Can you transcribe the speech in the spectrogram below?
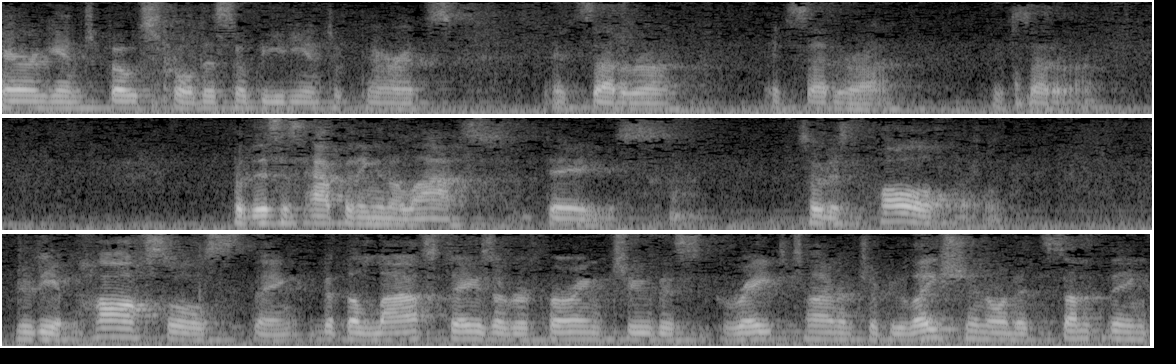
arrogant, boastful, disobedient to parents, etc., etc., etc. But this is happening in the last days. So does Paul think? Do the apostles think that the last days are referring to this great time of tribulation or that something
